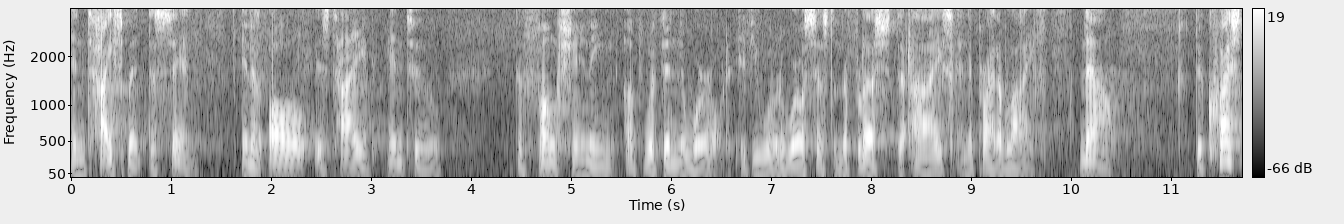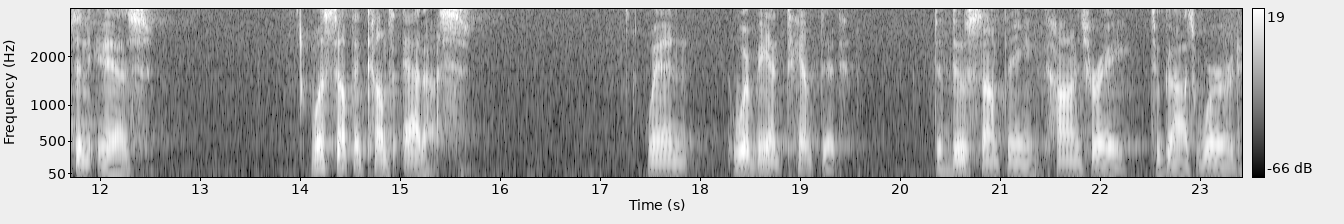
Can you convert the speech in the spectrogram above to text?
enticement to sin. And it all is tied into the functioning of within the world, if you will, the world system, the flesh, the eyes, and the pride of life. Now, the question is when something comes at us, when we're being tempted to do something contrary to God's word,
